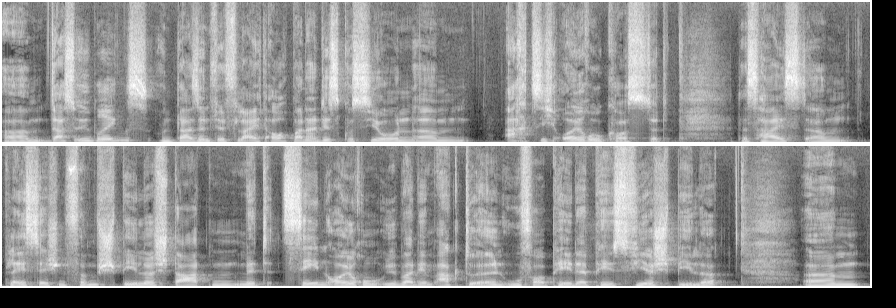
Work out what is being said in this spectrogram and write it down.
Ähm, das übrigens, und da sind wir vielleicht auch bei einer Diskussion, ähm, 80 Euro kostet. Das heißt, ähm, PlayStation 5 Spiele starten mit 10 Euro über dem aktuellen UVP der PS4 Spiele. Ähm,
